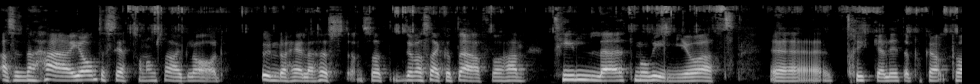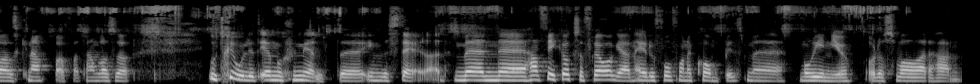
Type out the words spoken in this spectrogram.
Alltså den här, jag har inte sett honom så här glad under hela hösten. Så att det var säkert därför han tillät Mourinho att eh, trycka lite på, på hans knappar för att han var så otroligt emotionellt eh, investerad. Men eh, han fick också frågan, är du fortfarande kompis med Mourinho? Och då svarade han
